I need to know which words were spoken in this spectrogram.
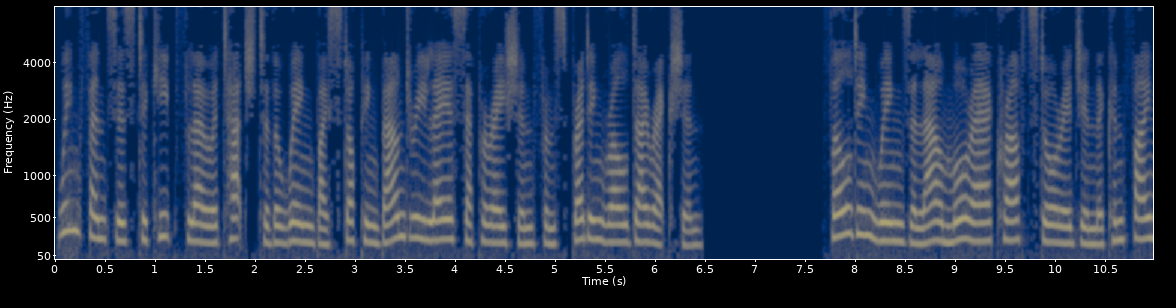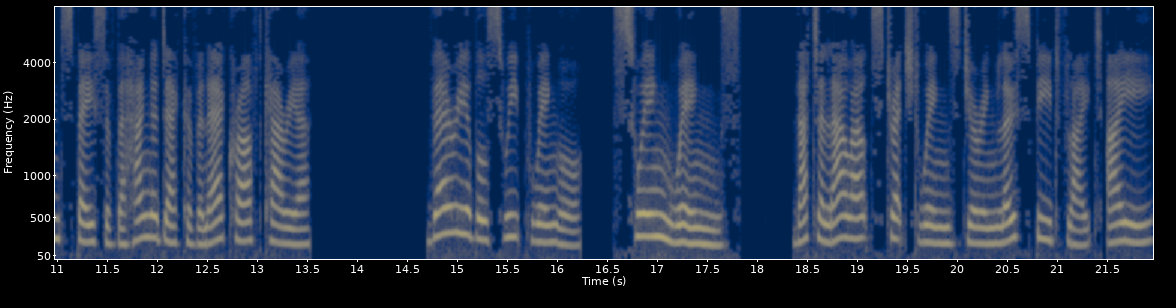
Wing fences to keep flow attached to the wing by stopping boundary layer separation from spreading roll direction. Folding wings allow more aircraft storage in the confined space of the hangar deck of an aircraft carrier. Variable sweep wing or swing wings that allow outstretched wings during low-speed flight i.e.,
